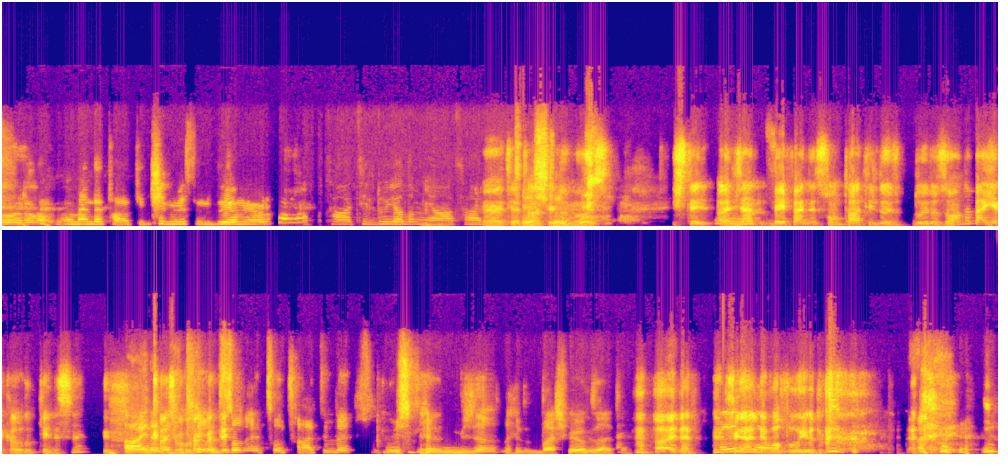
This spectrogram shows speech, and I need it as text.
bu aralar ben de tatil kelimesini duyamıyorum ama Tatil duyalım ya. Tatil. Evet ya Keşke. tatil duymalıyız. İşte Alican beyefendi son tatil duy- duyduğu zaman da ben yakaladım kendisini. Aynen. En son, en son tatilde müjde, müjde atlaydım. Başka yok zaten. Aynen. Hayır Finalde yani. waffle yiyorduk.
